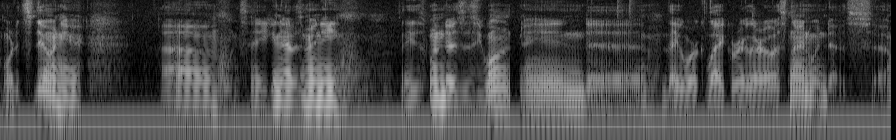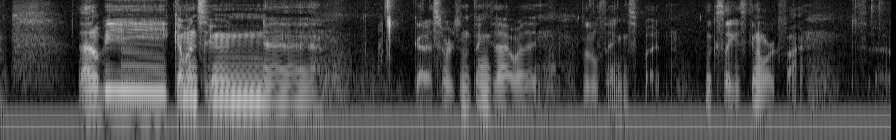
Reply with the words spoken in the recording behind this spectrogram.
what it's doing here. Um, like I say, you can have as many these windows as you want, and uh, they work like regular OS 9 windows. So that'll be coming soon. Uh, gotta sort some things out with it, little things, but looks like it's gonna work fine. So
